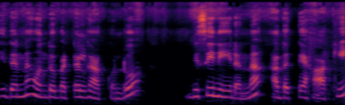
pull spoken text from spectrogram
ಇದನ್ನು ಒಂದು ಬಟ್ಟಲ್ಗೆ ಹಾಕ್ಕೊಂಡು ಬಿಸಿ ನೀರನ್ನು ಅದಕ್ಕೆ ಹಾಕಿ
